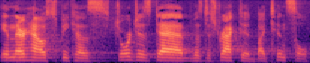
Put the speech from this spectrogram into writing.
in their house because George's dad was distracted by tinsel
